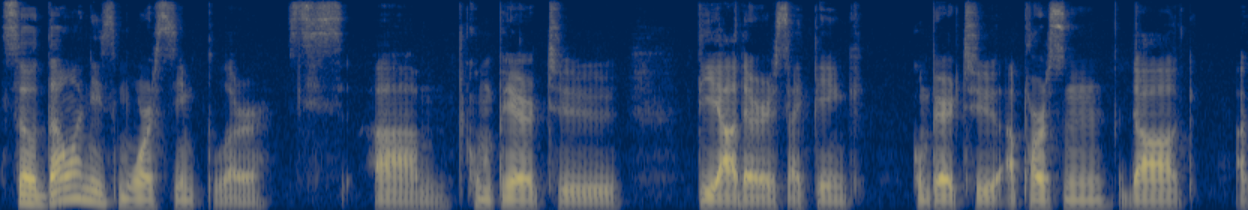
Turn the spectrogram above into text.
So that one is more simpler um, compared to the others, I think, compared to a person, a dog, a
